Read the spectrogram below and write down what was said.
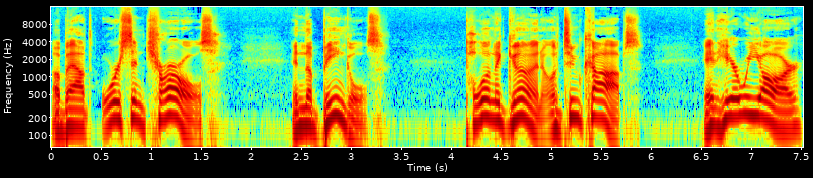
about Orson Charles and the Bengals pulling a gun on two cops. And here we are.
